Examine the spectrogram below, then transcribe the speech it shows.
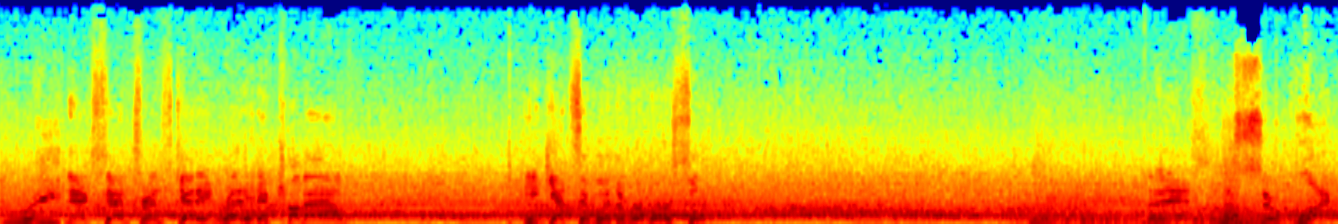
grief. Next entrance getting ready to come out. He gets it with a reversal. Look at this. The suplex.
